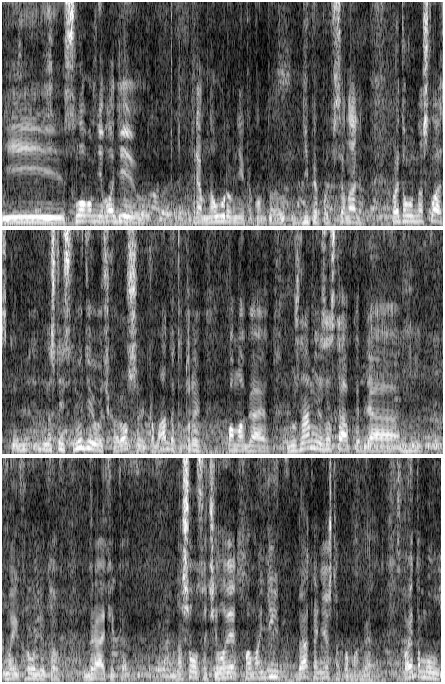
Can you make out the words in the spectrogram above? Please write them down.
и словом не владею прям на уровне каком-то гиперпрофессиональном. Поэтому нашлась, нашлись люди, очень хорошие, команда, которые помогают. Нужна мне заставка для моих роликов, графика. Нашелся человек, помоги, да, конечно, помогают. Поэтому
